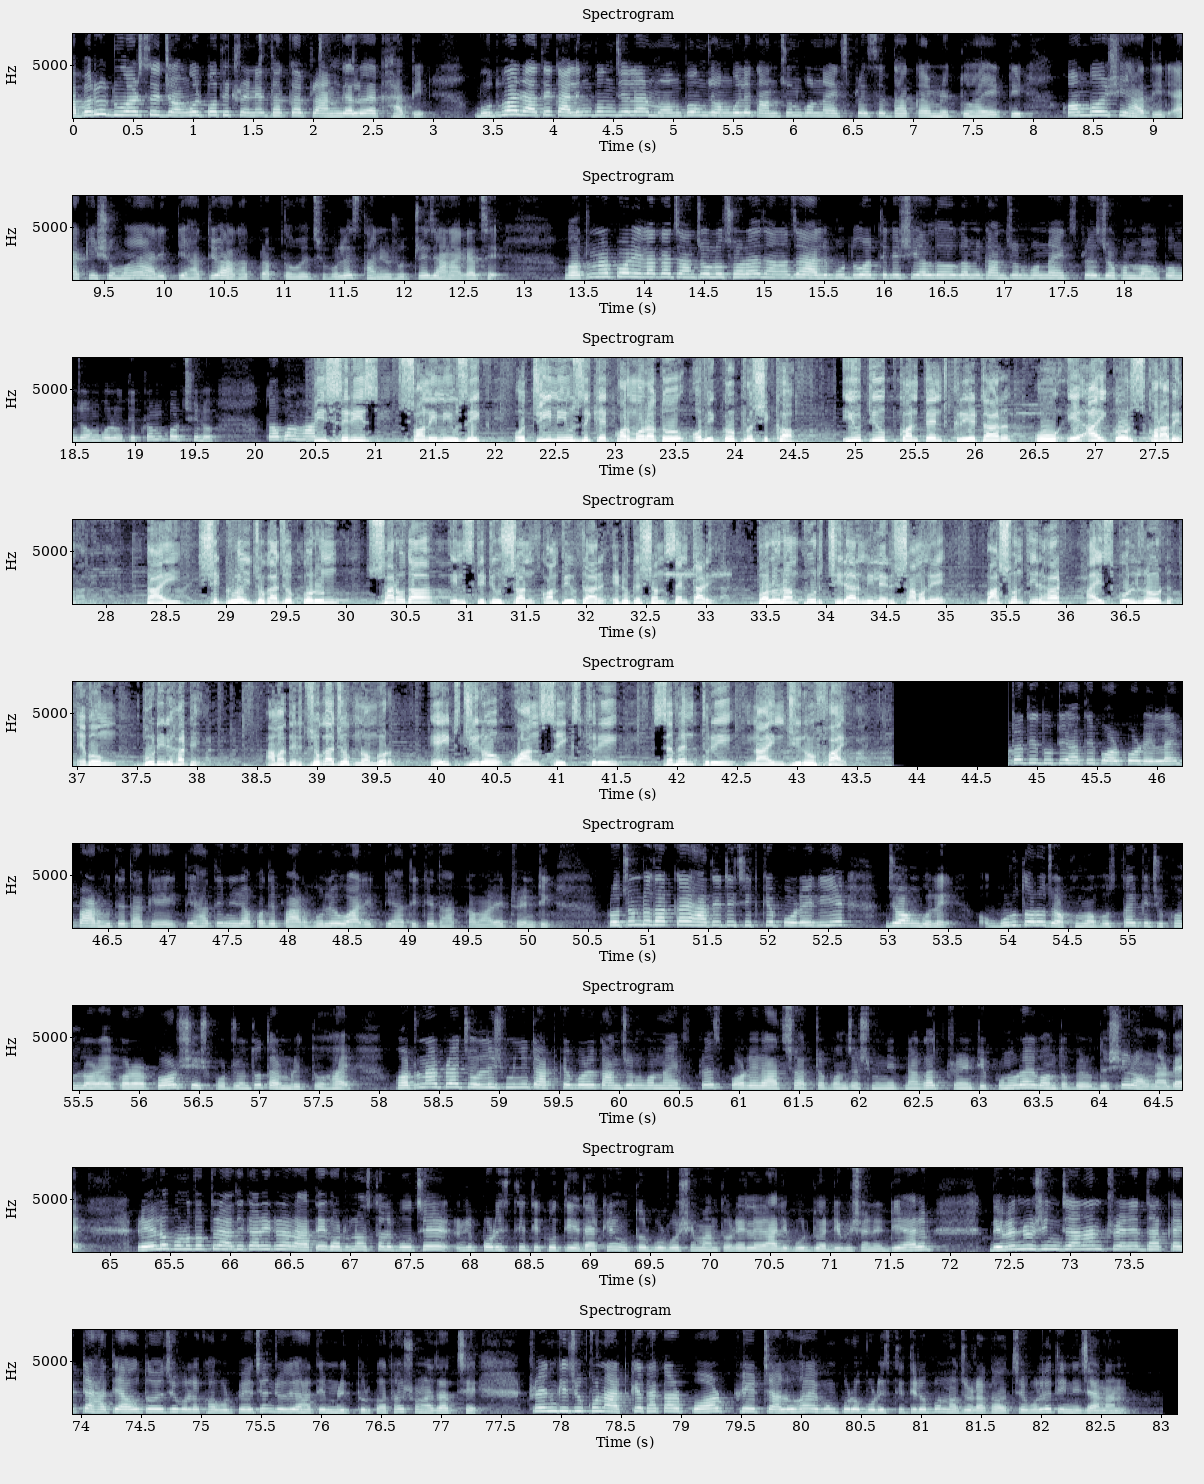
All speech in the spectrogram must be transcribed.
আবারও ডুয়ার্সের জঙ্গলপথে ট্রেনের ধাক্কায় প্রাণ গেল এক হাতির। বুধবার রাতে কালিম্পং জেলার মংপং জঙ্গলে কাঞ্চনকন্যা এক্সপ্রেসের ধাক্কায় মৃত্যু হয় একটি কম বয়সী হাতির। একই সময়ে আরেকটি হাতিও আঘাতপ্রাপ্ত হয়েছে বলে স্থানীয় সূত্রে জানা গেছে। ঘটনার পর এলাকায় চাঞ্চল্য ছড়ায়। জানা যায়, আলিপুরদুয়ার থেকে শিয়ালদহগামী কাঞ্চনকন্যা এক্সপ্রেস যখন মংপং জঙ্গল অতিক্রম করছিল, তখন সিরিজ সনি মিউজিক ও জি মিউজিকে কর্মরত অভিজ্ঞ প্রশিক্ষক ইউটিউব কন্টেন্ট ক্রিয়েটার ও এআই কোর্স করাবেন। তাই শীঘ্রই যোগাযোগ করুন সারদা ইনস্টিটিউশন কম্পিউটার এডুকেশন সেন্টারে, বলরামপুর চিরার মিলের সামনে বাসন্তীরহাট হাই স্কুল রোড এবং বুড়িরহাটে। আমাদের যোগাযোগ নম্বর eight zero one six three seven three nine zero five. হঠাৎই দুটি হাতি পরপর রেললাইন পার হতে থাকে। একটি হাতি নিরাপদে পার হলেও আরেকটি হাতিকে ধাক্কা মারে ট্রেনটি। প্রচণ্ড ধাক্কায় হাতিটি ছিটকে পড়ে গিয়ে জঙ্গলে গুরুতর জখম অবস্থায় কিছুক্ষণ লড়াই করার পর শেষ পর্যন্ত তার মৃত্যু হয়। ঘটনায় প্রায় চল্লিশ মিনিট আটকে পড়ে কাঞ্চনকন্যা এক্সপ্রেস, পরে রাত সাতটা পঞ্চাশ মিনিট নাগাদ ট্রেনটি পুনরায় গন্তব্যের উদ্দেশ্যে রওনা দেয়। রেল ও বন দপ্তরের আধিকারিকরা রাতে ঘটনাস্থলে পৌঁছে পরিস্থিতি খতিয়ে দেখেন। উত্তর পূর্ব সীমান্ত রেলের আলিপুরদুয়ার ডিভিশনের ডিআরএম দেবেন্দ্র সিং জানান, ট্রেনের ধাক্কায় একটি হাতি আহত হয়েছে বলে খবর পেয়েছেন, যদিও হাতির মৃত্যুর কথাও শোনা যাচ্ছে। ট্রেন কিছুক্ষণ আটকে থাকার পর ফের চালু হয় এবং পুরো পরিস্থিতির ওপর নজর রাখা হচ্ছে বলে তিনি জানান।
